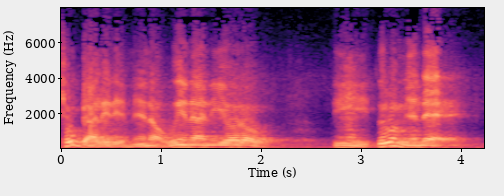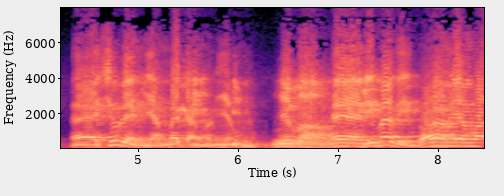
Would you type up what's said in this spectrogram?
ချုပ်တာလေးတွေမြင်တော့ဝေဒနာနိရောဓကိုဒီသူတို့မြင်တဲ့ အဲရှုတဲ့ဉာဏ်မက်ကမမြင်ဘူးမြင်ပါအဲဒီမက်ဒီဘာမြင်ပါ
